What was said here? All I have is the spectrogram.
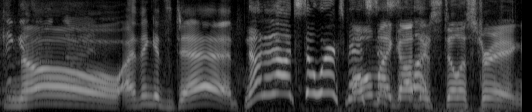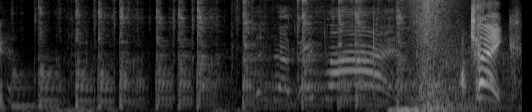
I think No, I think it's dead. No, no, no, it still works, man. Oh It's my God, alive. there's still a string. Cake!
